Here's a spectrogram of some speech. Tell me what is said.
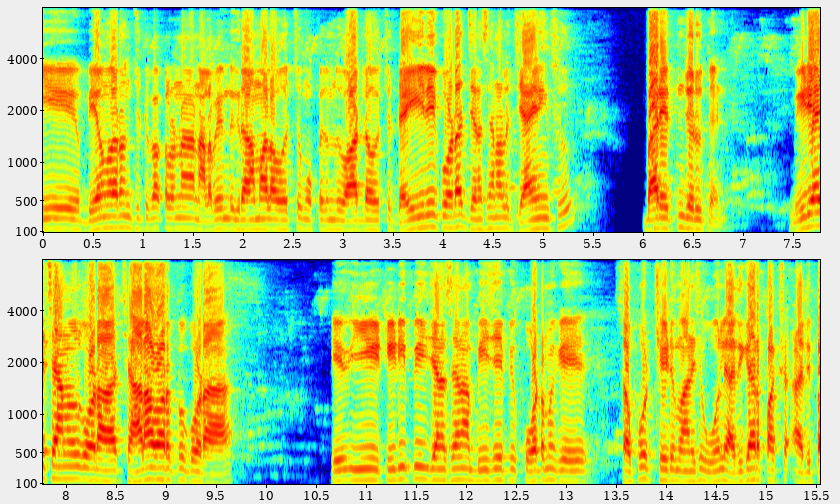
ఈ భీమవరం చుట్టుపక్కల ఉన్న నలభై ఎనిమిది గ్రామాలు అవ్వచ్చు ముప్పై తొమ్మిది వార్డులు అవ్వచ్చు డైలీ కూడా జనసేనలో జాయినింగ్స్ భారీ ఎత్తున జరుగుతాయండి మీడియా ఛానల్ కూడా చాలా వరకు కూడా ఈ- టీడీపీ జనసేన బీజేపీ కూటమికి సపోర్ట్ చేయడం మానేసి ఓన్లీ అధికార పక్ష అధిప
